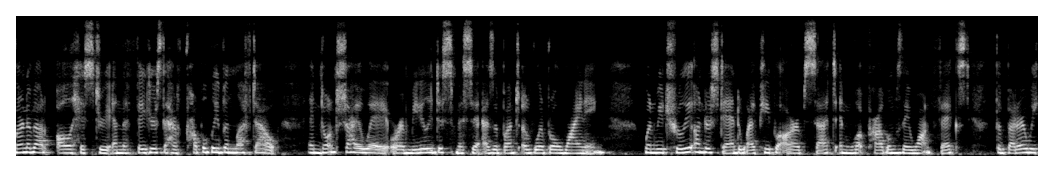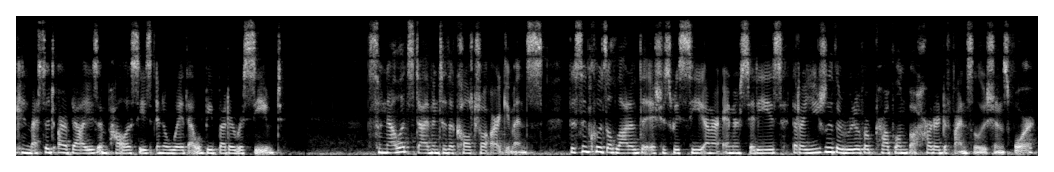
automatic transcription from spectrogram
Learn about all history and the figures that have probably been left out, and don't shy away or immediately dismiss it as a bunch of liberal whining. When we truly understand why people are upset and what problems they want fixed, the better we can message our values and policies in a way that will be better received. So, now let's dive into the cultural arguments. This includes a lot of the issues we see in our inner cities that are usually the root of a problem but harder to find solutions for.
